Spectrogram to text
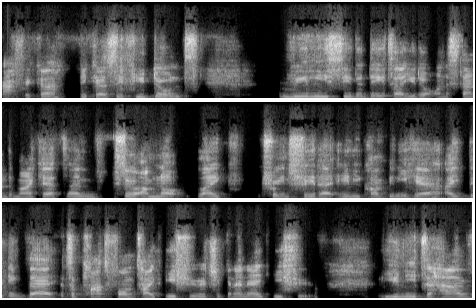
Africa, because if you don't really see the data, you don't understand the market. And so I'm not like throwing shade at any company here. I think that it's a platform type issue, a chicken and egg issue. You need to have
